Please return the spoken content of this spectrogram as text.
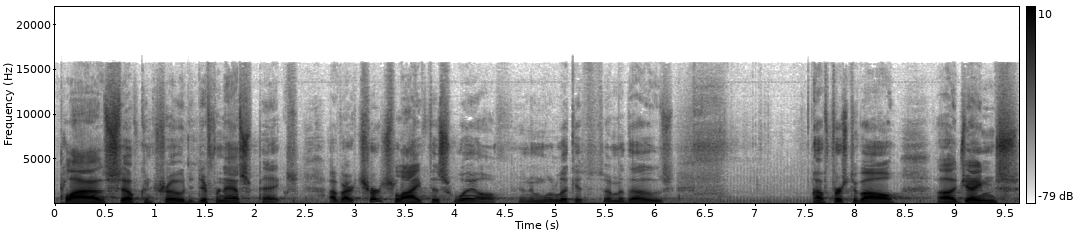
applies self control to different aspects of our church life as well. And then we'll look at some of those. Uh, first of all, uh, James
